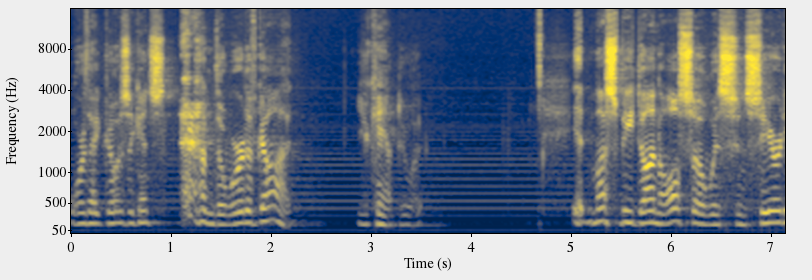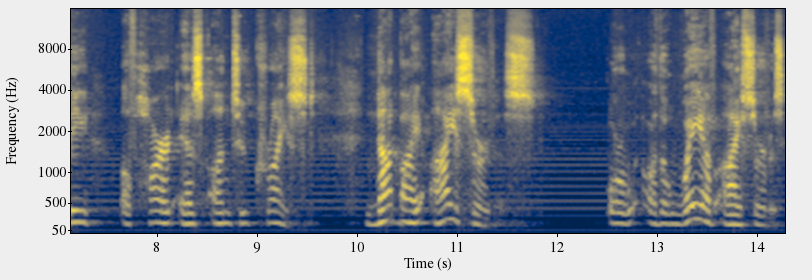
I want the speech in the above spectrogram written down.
or that goes against the Word of God. You can't do it. It must be done also with sincerity of heart as unto Christ, not by eye service or, or the way of eye service.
